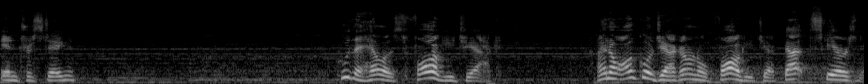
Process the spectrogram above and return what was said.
interesting. Who the hell is Foggy Jack? I know Uncle Jack, I don't know Foggy Jack. That scares me.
